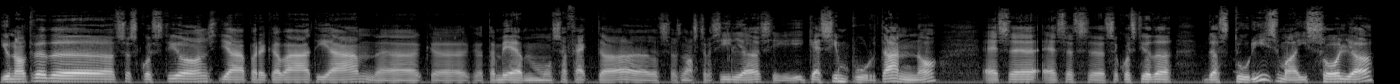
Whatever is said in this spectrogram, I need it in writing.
I una altra de les qüestions, ja per acabar, ja, eh, que, que també ens afecta a les nostres illes i, i que és important, no?, és, eh, és la qüestió de, del turisme i Solla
